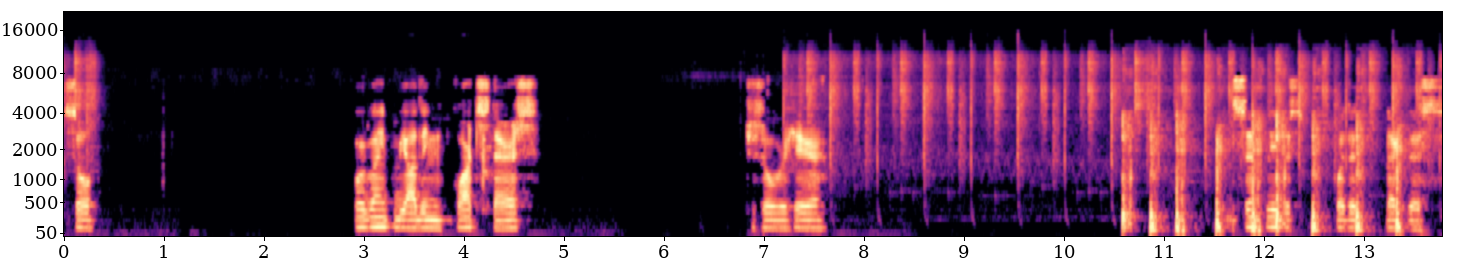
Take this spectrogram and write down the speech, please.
So we're going to be adding quartz stairs, just over here. Simply just put it like this.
